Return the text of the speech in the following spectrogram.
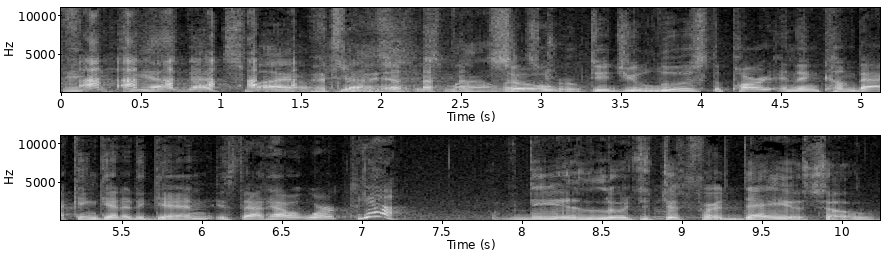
he, he had that smile. That's yes. I had to smile. That's so, true. did you lose the part and then come back and get it again? Is that how it worked? Yeah. You didn't lose it just for a day or so.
